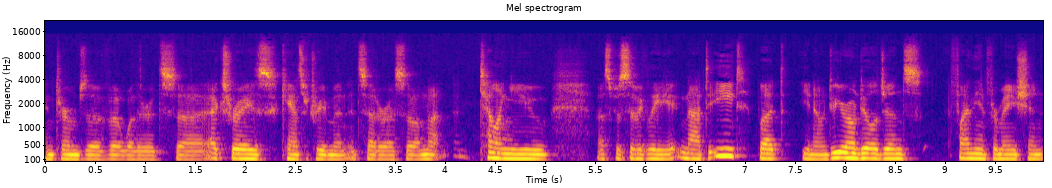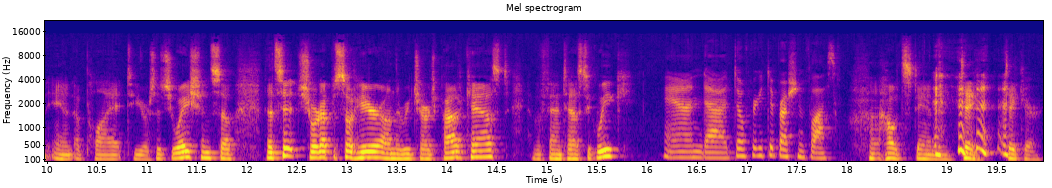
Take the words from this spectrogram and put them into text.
in terms of uh, whether it's uh, x rays, cancer treatment, etc. So I'm not telling you uh, specifically not to eat, but you know, do your own diligence find the information and apply it to your situation. So that's it. Short episode here on the Recharge Podcast. Have a fantastic week. And uh, don't forget to brush and floss. Outstanding. Take, take care.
